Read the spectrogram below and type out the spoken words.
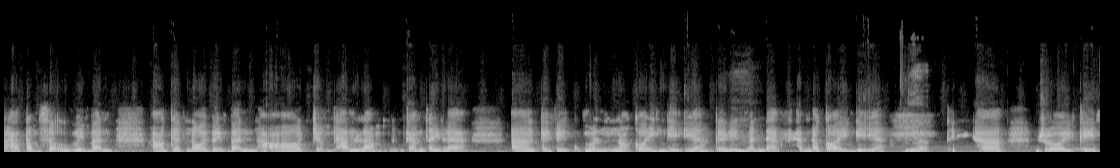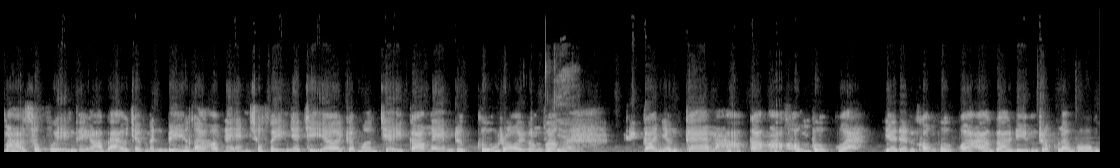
họ tâm sự với mình họ kết nối với mình họ chân thành lắm mình cảm thấy là uh, cái việc của mình nó có ý nghĩa cái việc ừ. mình đang làm nó có ý nghĩa yeah. Dạ. thì uh, rồi khi mà họ xuất viện thì họ báo cho mình biết là hôm nay em xuất viện nha chị ơi cảm ơn chị con em được cứu rồi vân vân yeah. Có những ca mà họ con họ không vượt qua gia đình không vượt qua họ gọi điện rất là buồn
